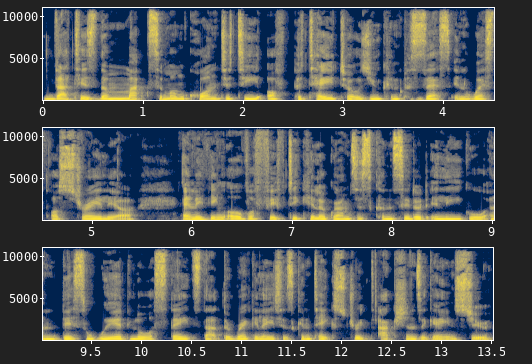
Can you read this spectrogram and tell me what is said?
that is the maximum quantity of potatoes you can possess in West Australia. Anything over 50 kilograms is considered illegal, and this weird law states that the regulators can take strict actions against you.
